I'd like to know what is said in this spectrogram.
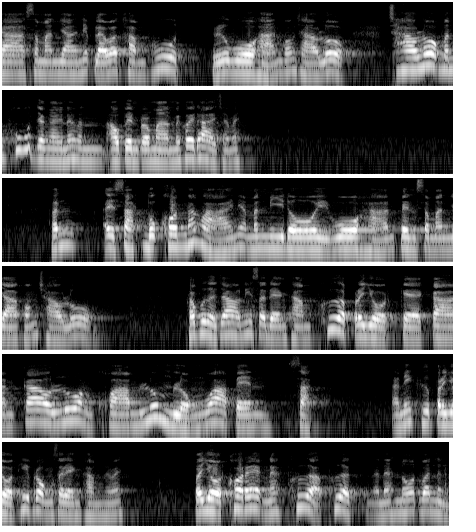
ญาสมัญญานี่แปลว่าคำพูด หรือโวหารของชาวโลก ชาวโลกมันพูดยังไงนะมันเอาเป็นประมาณไม่ค่อยได้ใช่ไหมพันไอสัตว์บุคคลทั้งหลายเนี่ยมันมีโดยโวหารเป็นสมัญญาของชาวโลก พระพุทธเจ้านี่แสดงธรรมเพื่อประโยชน์แก่การก้าวล่วงความลุ่มหลงว่าเป็นสัตว์ อันนี้คือประโยชน์ที่พระองค์แสดงธรรมใช่ไหม ประโยชน์ข้อแรกนะเพื่อเพื่อนะโน้ตว่าหนึ่ง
